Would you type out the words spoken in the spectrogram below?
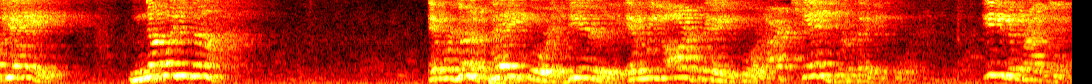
okay. No, it's not. And we're going to pay for it dearly. And we are paying for it. Our kids are paying for it. Even right now.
